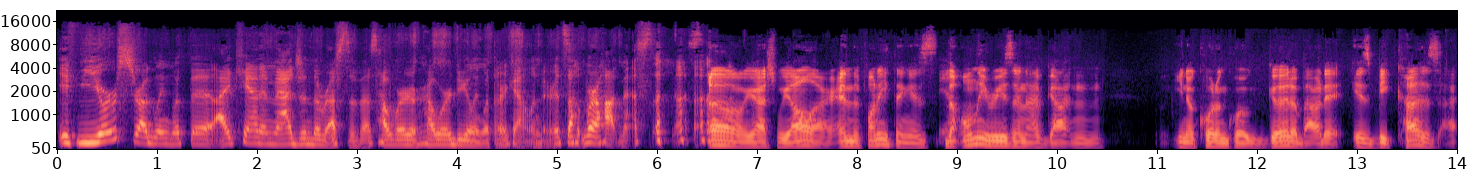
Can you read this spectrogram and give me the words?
if you're struggling with it, I can't imagine the rest of us how we're how we're dealing with our calendar. It's a, we're a hot mess. oh gosh, we all are. And the funny thing is, Yeah. the only reason I've gotten, you know, quote unquote, good about it is because I,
